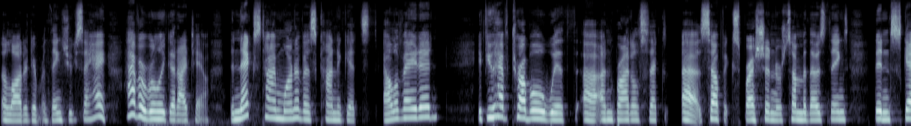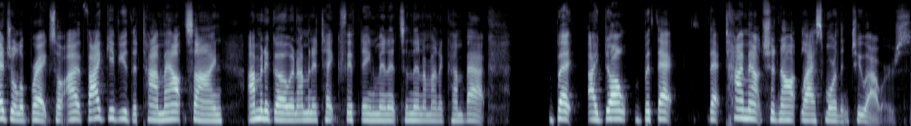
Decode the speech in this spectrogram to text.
a lot of different things, you can say, "Hey, I have a really good idea." The next time one of us kind of gets elevated, if you have trouble with uh, unbridled sex, uh, self-expression or some of those things, then schedule a break. So I, if I give you the timeout sign, I'm going to go and I'm going to take 15 minutes and then I'm going to come back. But I don't. But that that timeout should not last more than two hours,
